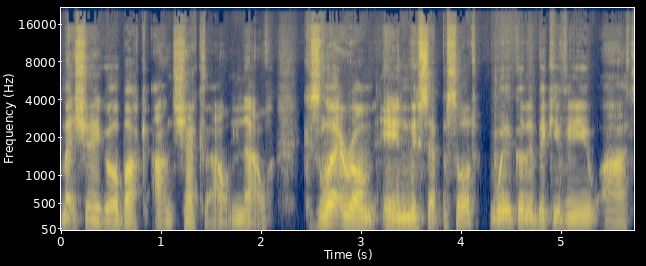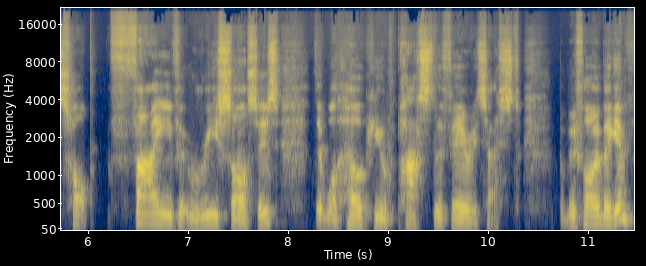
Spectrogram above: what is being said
make sure you go back and check that out now. Because later on in this episode, we're going to be giving you our top five resources that will help you pass the theory test. But before we begin,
